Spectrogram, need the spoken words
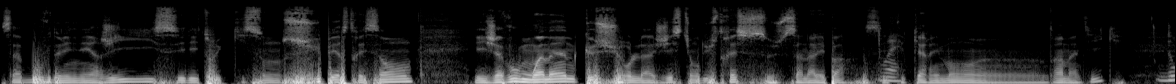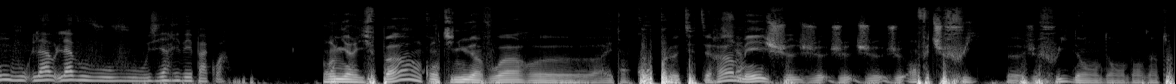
ça bouffe de l'énergie, c'est des trucs qui sont super stressants. Et j'avoue moi-même que sur la gestion du stress, ça n'allait pas. C'était Ouais. carrément euh, dramatique. Donc vous, là, là vous, vous, vous y arrivez pas, quoi. On n'y arrive pas, on continue à voir, euh, à être en couple, etc. Mais je, je, je, je, je- en fait, je fuis. Euh, je fuis dans, dans, dans un truc.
